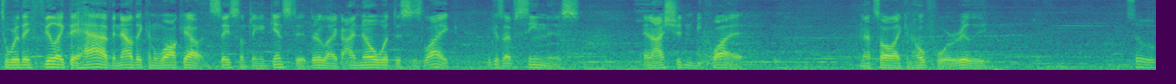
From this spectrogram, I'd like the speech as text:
to where they feel like they have, and now they can walk out and say something against it. They're like, I know what this is like because I've seen this, and I shouldn't be quiet and that's all I can hope for, really. So,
